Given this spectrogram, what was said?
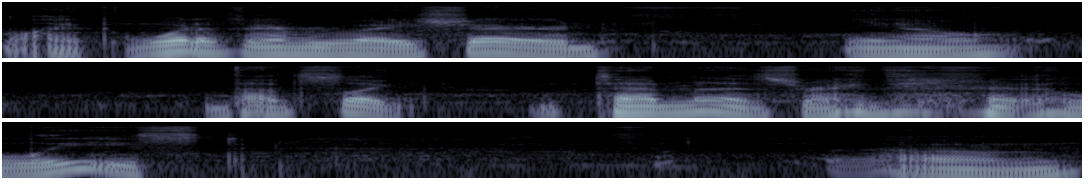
like what if everybody shared you know that's like 10 minutes right there at least. Um,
